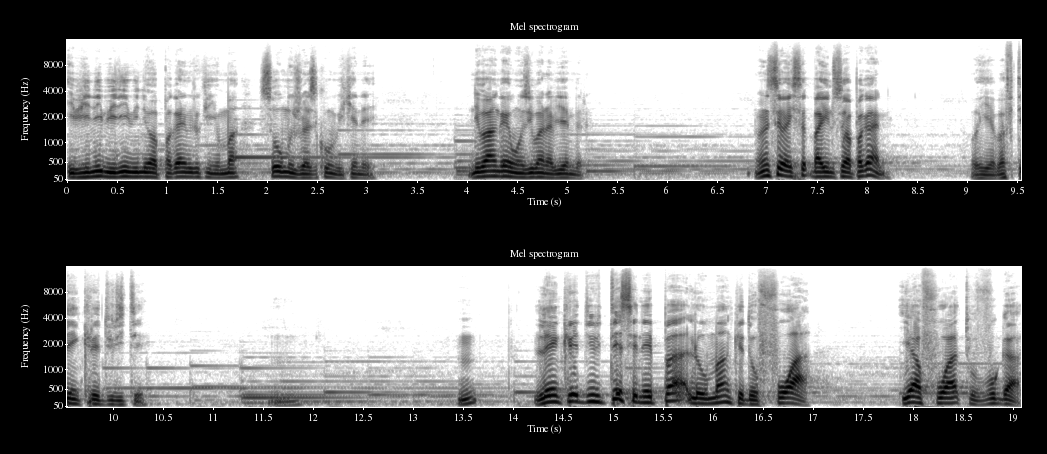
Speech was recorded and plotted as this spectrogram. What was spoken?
Ibi ni ibi ni ibi ni abapagani biruka inyuma so wo mu ijuru azi ko mubikeneye ni bangahe mu nzu y'imana byemera? None se bahise- bahindutse abapagani oya bafite incredulité. Hmm. Hmm? l'incrédulité ce n'est pas le manque de foi. Ya foi tuvuga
